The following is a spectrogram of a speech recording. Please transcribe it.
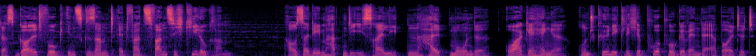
Das Gold wog insgesamt etwa 20 Kilogramm. Außerdem hatten die Israeliten Halbmonde, Ohrgehänge und königliche Purpurgewänder erbeutet,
